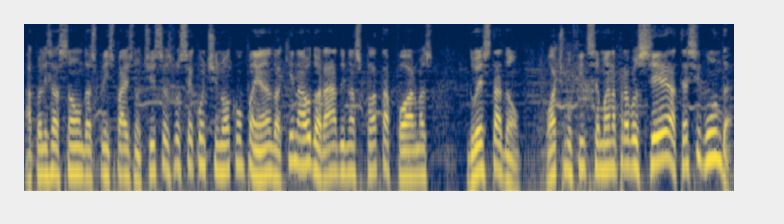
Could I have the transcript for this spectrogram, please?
Atualização das principais notícias você continua acompanhando aqui na Eldorado e nas plataformas do Estadão. Ótimo fim de semana para você, até segunda.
